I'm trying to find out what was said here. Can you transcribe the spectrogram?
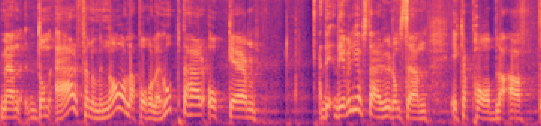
Men de är fenomenala på att hålla ihop det här och eh, det, det, är väl just det här hur de sen är kapabla att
